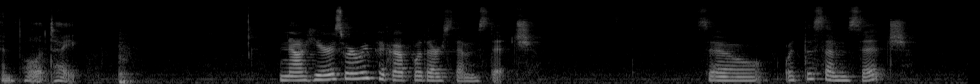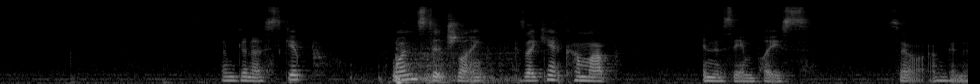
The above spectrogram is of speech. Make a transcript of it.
and pull it tight. And now here's where we pick up with our stem stitch. So with the stem stitch, I'm gonna skip one stitch length because I can't come up in the same place. So I'm gonna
